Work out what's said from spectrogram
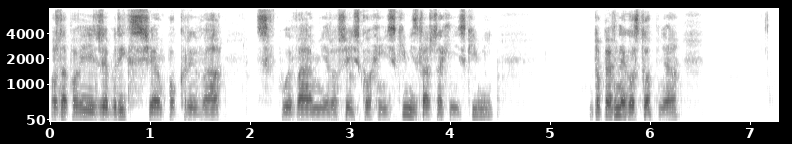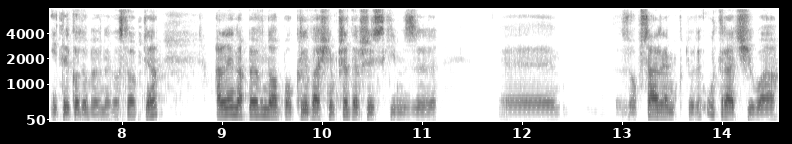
można powiedzieć, że BRICS się pokrywa z wpływami rosyjsko-chińskimi, zwłaszcza chińskimi, do pewnego stopnia i tylko do pewnego stopnia, ale na pewno pokrywa się przede wszystkim z, e, z obszarem, który utraciła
